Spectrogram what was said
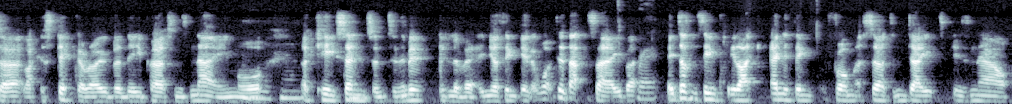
uh, like a sticker over the person's name or Mhm. a key sentence in the middle of it, and you're thinking, what did that say? But Right. it doesn't seem to be like anything from a certain date is now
